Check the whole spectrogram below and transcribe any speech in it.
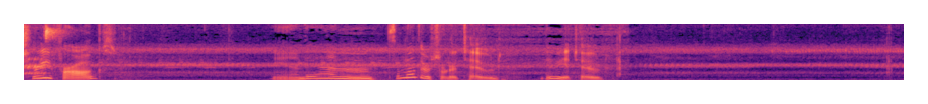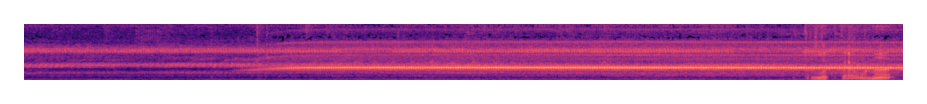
tree frogs. And then some other sort of toad. Maybe a toad. Look that one up.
